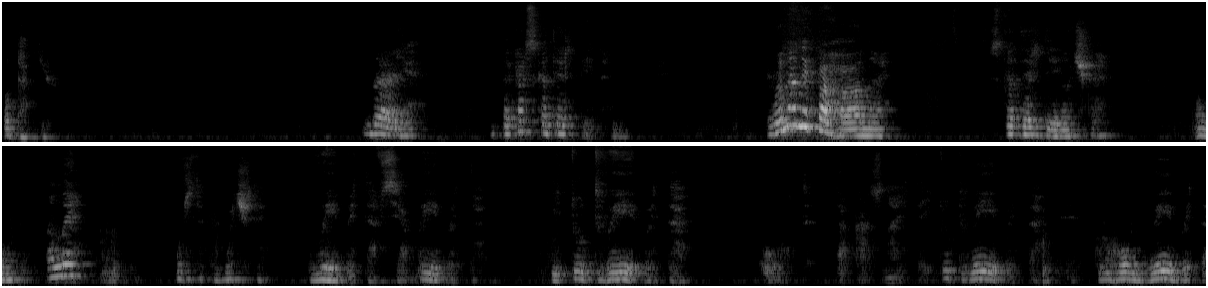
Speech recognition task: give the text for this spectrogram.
отак їх. Далі. Така скатертина. Вона непогана, скатертиночка. От. Але ось така, бачите, вибита вся, вибита. І тут вибита. От, така, знаєте, і тут вибита. Кругом вибита,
